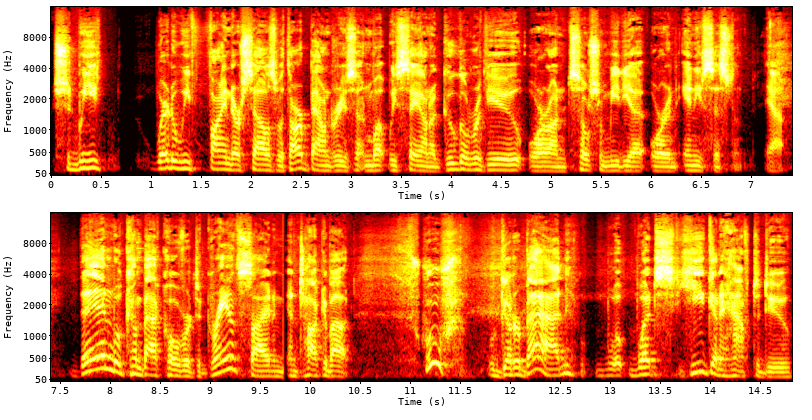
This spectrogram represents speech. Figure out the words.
should we where do we find ourselves with our boundaries and what we say on a Google review or on social media or in any system? Yeah. Then we'll come back over to Grant's side and, and talk about, whew, good or bad, what's he going to have to do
